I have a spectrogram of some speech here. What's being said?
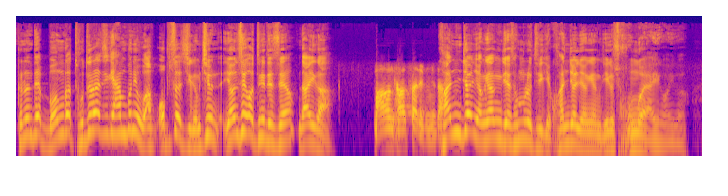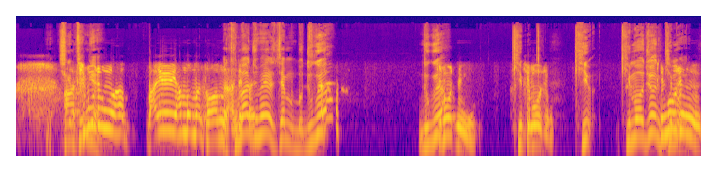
그런데 뭔가 도드라지게 한 분이 와- 없어 지금 지금 연세가 어떻게 되세요 나이가 45살입니다. 관절 영양제 선물로 드릴게요. 관절 영양제 이거 좋은 거야 이거 이거. 아, 준비해. 김호중 한- 마이웨이 한 번만 더 하면 야, 안 그만 될까요? 좀 해요. 지금 뭐 누구요? 누구요? 김호중. 김- 김호중. 김 김어준 김호중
